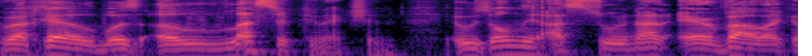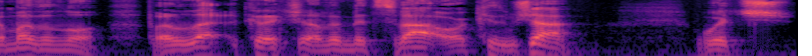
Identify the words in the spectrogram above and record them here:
Rachel was a lesser connection. It was only Asur, not Erva, like a mother-in-law, but a le- connection of a mitzvah or Kedusha, which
